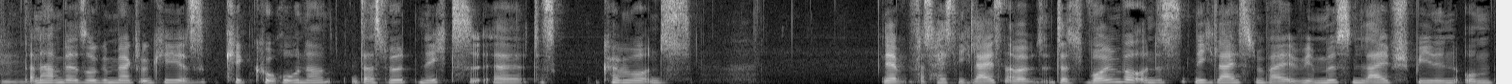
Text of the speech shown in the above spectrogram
Mhm. Dann haben wir so gemerkt, okay, jetzt kickt Corona, das wird nichts, äh, das können wir uns ja, was heißt nicht leisten, aber das wollen wir uns nicht leisten, weil wir müssen live spielen, um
